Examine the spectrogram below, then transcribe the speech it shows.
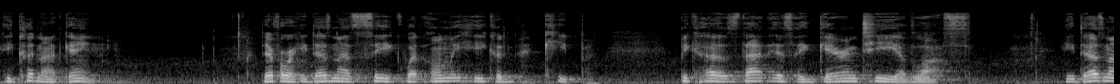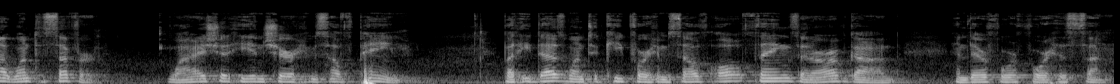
He could not gain. Therefore he does not seek what only he could keep, because that is a guarantee of loss. He does not want to suffer. Why should he ensure himself pain? But he does want to keep for himself all things that are of God, and therefore for his Son.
